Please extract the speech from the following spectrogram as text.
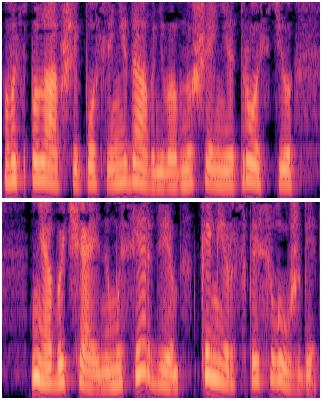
воспылавший после недавнего внушения тростью необычайным усердием к эмирской службе,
